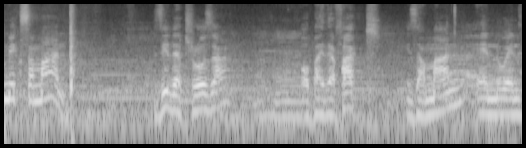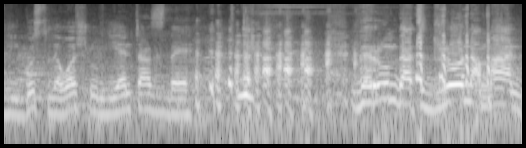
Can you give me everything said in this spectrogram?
makes a man? Is it the trouser? Mm-hmm. Or by the fact he's a man and when he goes to the washroom he enters the the room that's drawn a man.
